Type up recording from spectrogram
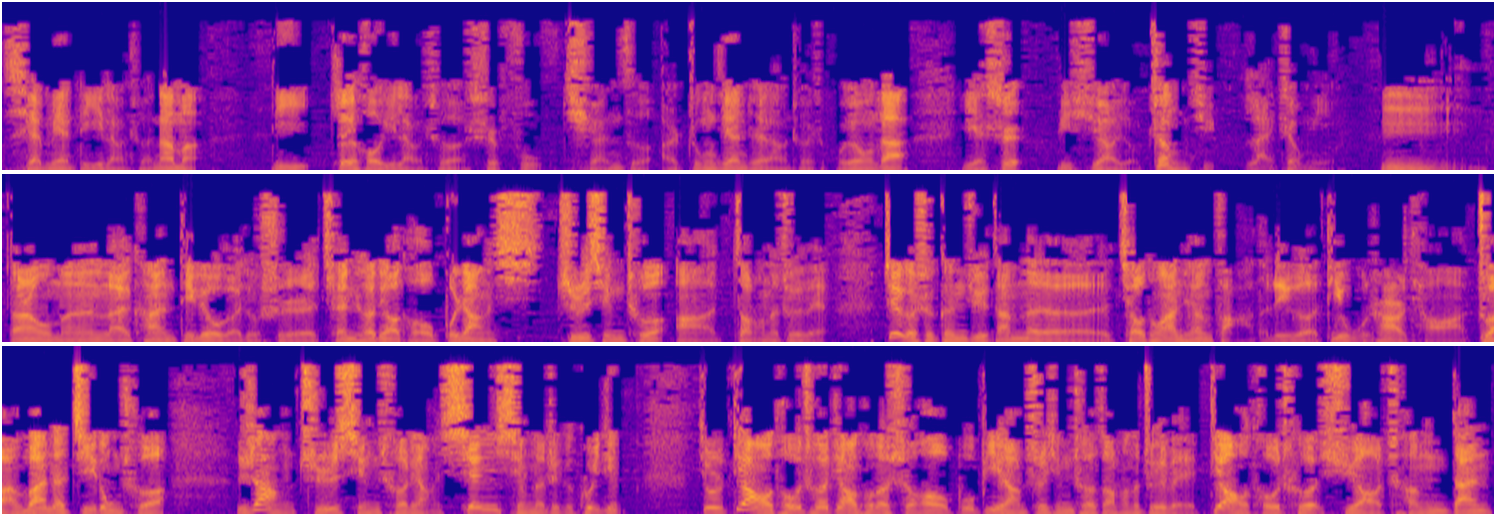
前面第一辆车，那么第一最后一辆车是负全责，而中间这辆车是不用的，也是必须要有证据来证明。嗯，当然，我们来看第六个，就是前车掉头不让直行车啊造成的追尾。这个是根据咱们的交通安全法的这个第五十二条啊，转弯的机动车让直行车辆先行的这个规定，就是掉头车掉头的时候不必让直行车造成的追尾，掉头车需要承担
